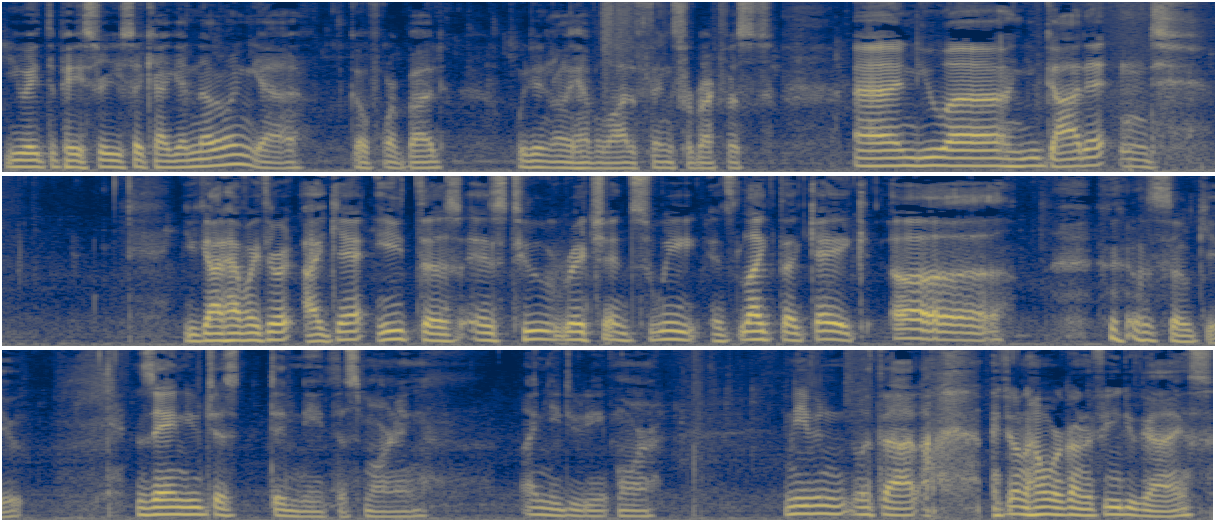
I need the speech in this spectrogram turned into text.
You ate the pastry. You said, Can I get another one? Yeah, go for it, bud. We didn't really have a lot of things for breakfast and you uh you got it and you got halfway through it. I can't eat this. It's too rich and sweet. It's like the cake. Uh it was so cute. Zan, you just didn't eat this morning. I need you to eat more. And even with that, I don't know how we're going to feed you guys.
